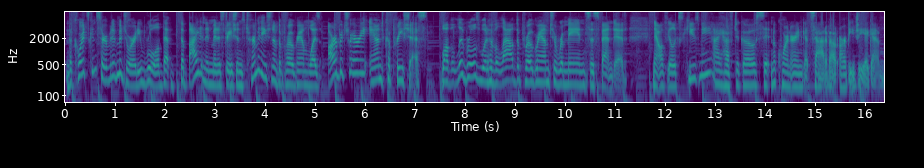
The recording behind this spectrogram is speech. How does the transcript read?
The court's conservative majority ruled that the Biden administration's termination of the program was arbitrary and capricious, while the liberals would have allowed the program to remain suspended. Now, if you'll excuse me, I have to go sit in a corner and get sad about RBG again.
